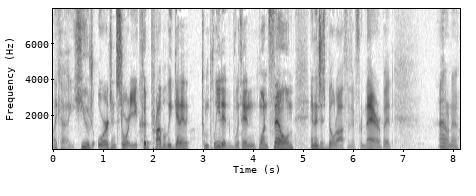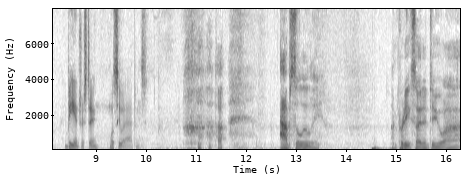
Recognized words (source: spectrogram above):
like a huge origin story. You could probably get it completed within one film and then just build off of it from there. But I don't know. It'd be interesting. We'll see what happens. Absolutely. I'm pretty excited to. Uh,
